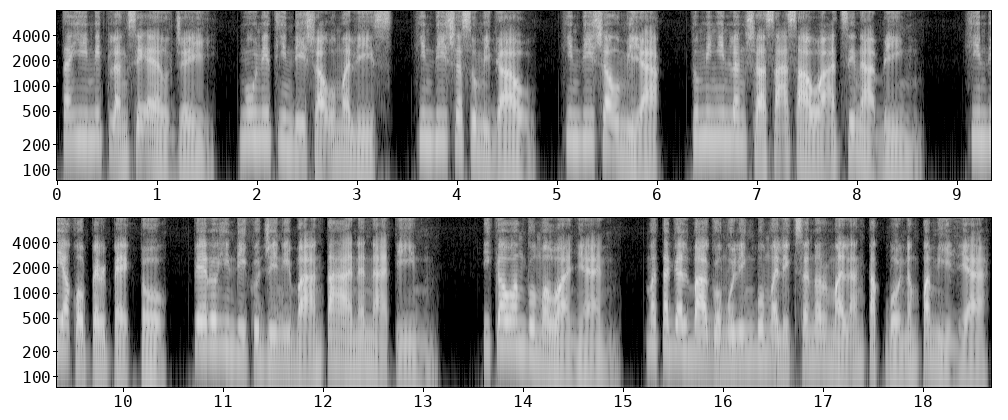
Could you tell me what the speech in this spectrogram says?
Tahimik lang si LJ. Ngunit hindi siya umalis. Hindi siya sumigaw. Hindi siya umiyak. Tumingin lang siya sa asawa at sinabing, Hindi ako perpekto, pero hindi ko giniba ang tahanan natin. Ikaw ang gumawa niyan. Matagal bago muling bumalik sa normal ang takbo ng pamilya.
